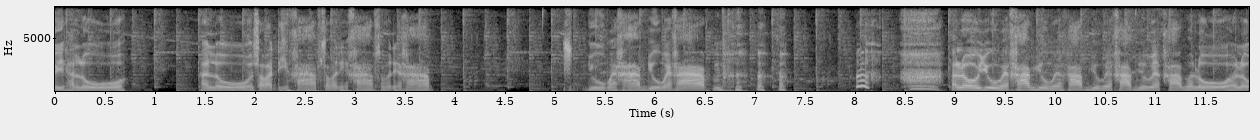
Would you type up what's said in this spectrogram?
ยฮัลโหลฮัลโหลสวัสดีครับ สวัสดีครับ สวัสดีครับ อยู่ไหมครับ อยู่ไหมครับฮัลโหลอยู่ไหมครับ อยู่ไหมครับ อยู่ไหมครับ อยู่ไหมครับฮัลโหลฮัลโหล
